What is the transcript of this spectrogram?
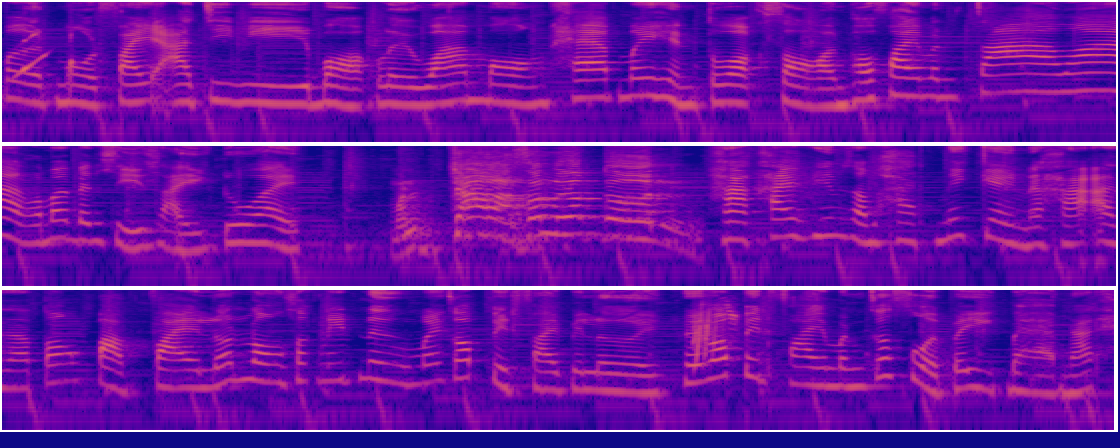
เปิดโหมดไฟ RGB บอกเลยว่ามองแทบไม่เห็นตัวอักษร เพราะไฟมันจ้ามากแล้วมันเป็นสีใสอีกด้วย มันจ้าซะเหลือเกิน หากใครพิมพ์สัมผัสไม่เก่งนะคะ อาจจะต้องปรับไฟลดลงสักนิดนึง ไม่ก็ปิดไฟไปเลยเพราะว่าปิดไฟมันก็สวยไปอีกแบบนะ แถ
